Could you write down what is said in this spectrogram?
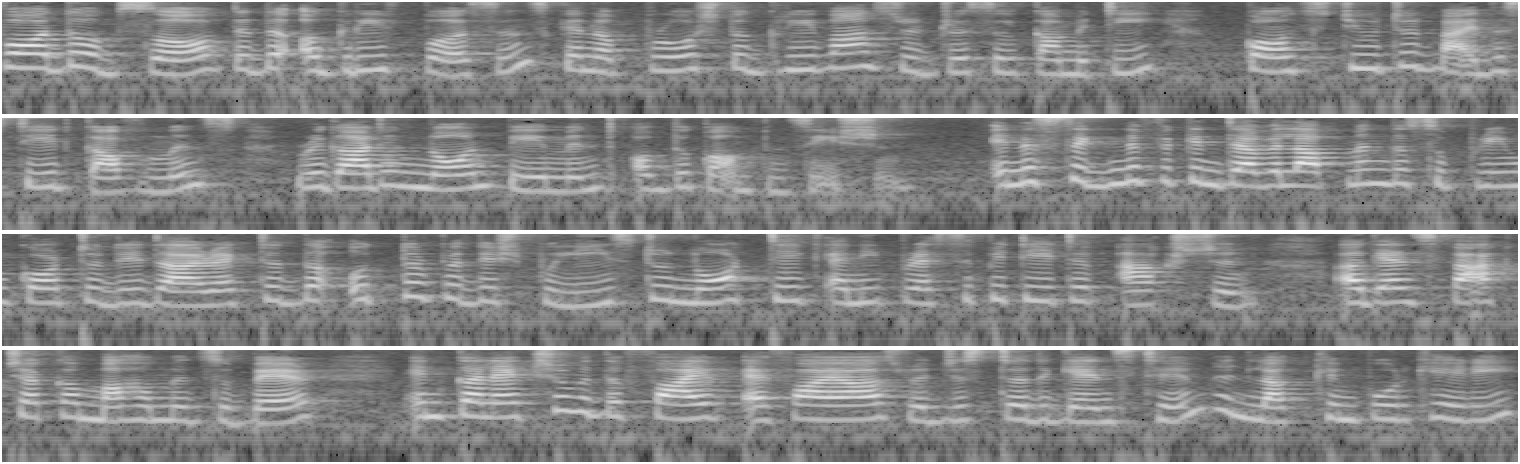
Further observed that the aggrieved persons can approach the Grievance Redressal Committee constituted by the state governments regarding non payment of the compensation. In a significant development, the Supreme Court today directed the Uttar Pradesh police to not take any precipitative action against fact checker Mohammed Zubair in connection with the five FIRs registered against him in Lakhimpur Kheri,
